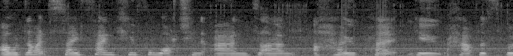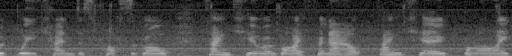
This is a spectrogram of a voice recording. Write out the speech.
I would like to say thank you for watching, and um, I hope you have as good weekend as possible. Thank you, and bye for now. Thank you. Bye.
